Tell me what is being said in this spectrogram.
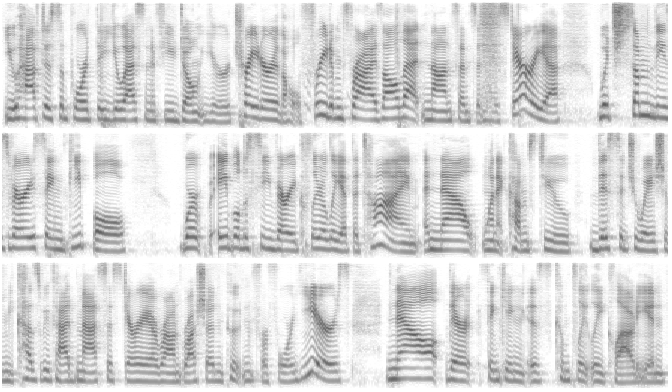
You have to support the U.S. And if you don't, you're a traitor. The whole freedom fries, all that nonsense and hysteria, which some of these very same people were able to see very clearly at the time. And now, when it comes to this situation, because we've had mass hysteria around Russia and Putin for four years, now their thinking is completely cloudy. And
